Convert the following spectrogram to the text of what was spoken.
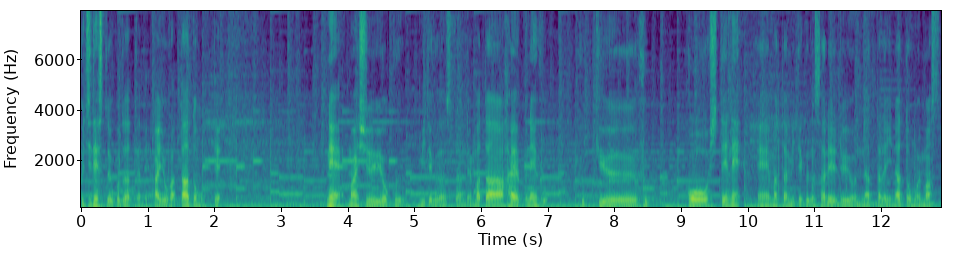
無事ですということだったんであよかったと思ってね毎週よく見てくださったんでまた早くね復旧復興してね、えー、また見てくだされるようになったらいいなと思います。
